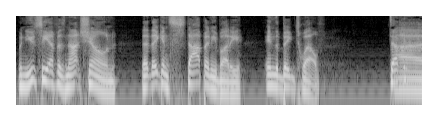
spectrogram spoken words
when UCF has not shown that they can stop anybody in the Big 12. Definitely. Uh,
